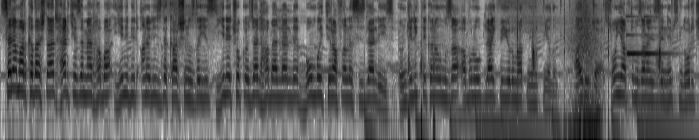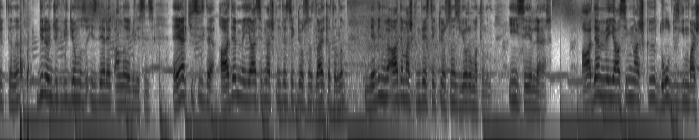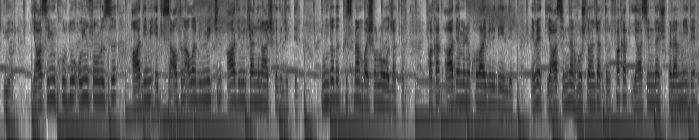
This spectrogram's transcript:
Selam arkadaşlar, herkese merhaba. Yeni bir analizde karşınızdayız. Yine çok özel haberlerle, bomba itiraflarla sizlerleyiz. Öncelikle kanalımıza abone olup like ve yorum atmayı unutmayalım. Ayrıca son yaptığımız analizlerin hepsinin doğru çıktığını bir önceki videomuzu izleyerek anlayabilirsiniz. Eğer ki siz de Adem ve Yasemin aşkını destekliyorsanız like atalım. Nevin ve Adem aşkını destekliyorsanız yorum atalım. İyi seyirler. Adem ve Yasemin aşkı dol dizgin başlıyor. Yasemin kurduğu oyun sonrası Adem'i etkisi altına alabilmek için Adem'i kendine aşık edecektir. Bunda da kısmen başarılı olacaktır. Fakat Adem öyle kolay biri değildir. Evet Yasemin'den hoşlanacaktır. Fakat Yasemin'den şüphelenmeyi de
